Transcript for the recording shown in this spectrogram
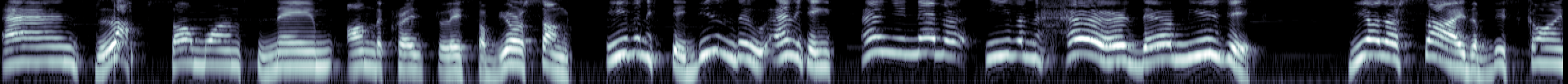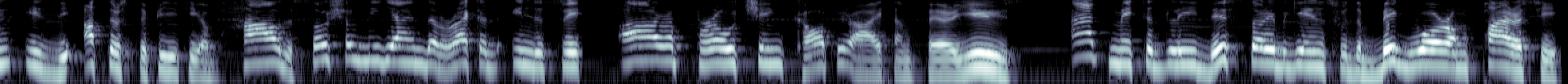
and slap someone's name on the credit list of your song, even if they didn't do anything and you never even heard their music. The other side of this coin is the utter stupidity of how the social media and the record industry are approaching copyright and fair use. Admittedly, this story begins with the big war on piracy,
